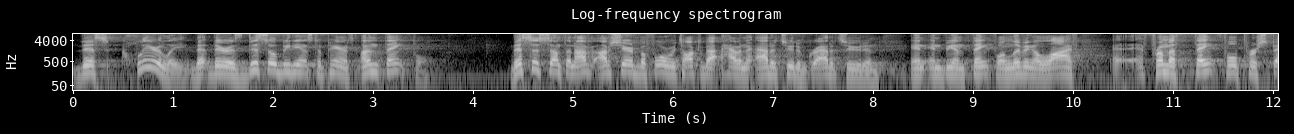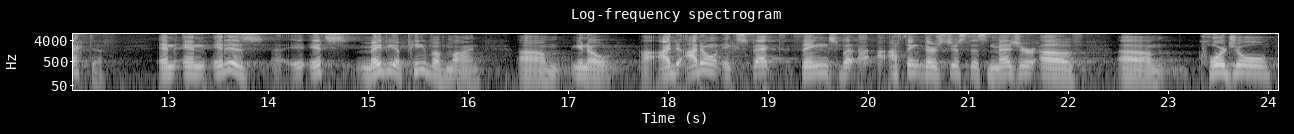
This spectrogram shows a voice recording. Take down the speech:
this clearly that there is disobedience to parents, unthankful. This is something I've, I've shared before. We talked about having an attitude of gratitude and, and, and being thankful and living a life uh, from a thankful perspective. And, and it is, it's maybe a peeve of mine. Um, you know, I, I don't expect things, but I, I think there's just this measure of um, cordial,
